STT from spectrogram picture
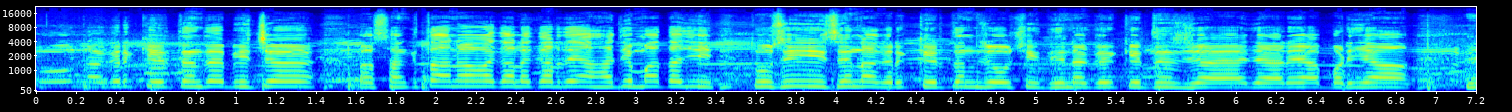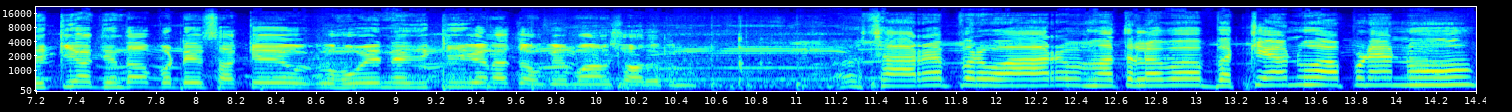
ਸੋ ਨਗਰ ਕੀਰਤਨ ਦੇ ਵਿੱਚ ਸੰਗਤਾਂ ਨਾਲ ਗੱਲ ਕਰਦੇ ਹਾਂ। ਹਾਂਜੀ ਮਾਤਾ ਜੀ ਤੁਸੀਂ ਇਸ ਨਗਰ ਕੀਰਤਨ ਜੋ ਸ਼ਹੀਦੀ ਨਗਰ ਕੀਰਤਨ ਸਜਾਇਆ ਜਾ ਰਿਹਾ ਬੜੀਆਂ ਨਿੱਕੀਆਂ ਜਿੰਦਾਂ ਵੱਡੇ ਸਾਕੇ ਹੋਏ ਨੇ ਜੀ। ਕੀ ਕਹਿਣਾ ਚਾਹੋਗੇ ਮਾਨ ਸ਼ਹਾਦਤ ਨੂੰ? ਸਾਰਾ ਪਰਿਵਾਰ ਮਤਲਬ ਬੱਚਿਆਂ ਨੂੰ ਆਪਣਿਆਂ ਨੂੰ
